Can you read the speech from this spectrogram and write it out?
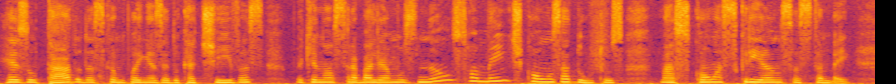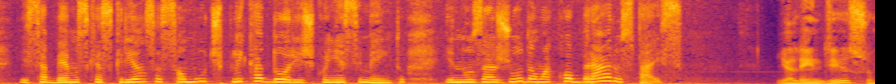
resultado das campanhas educativas, porque nós trabalhamos não somente com os adultos, mas com as crianças também. E sabemos que as crianças são multiplicadores de conhecimento e nos ajudam a cobrar os pais. E além disso,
